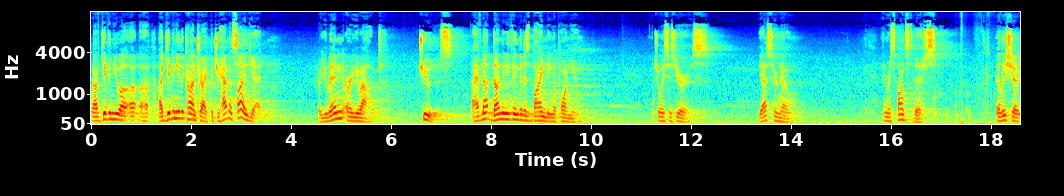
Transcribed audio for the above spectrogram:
Well, I've given you a, a, a I've given you the contract, but you haven't signed yet. Are you in or are you out? Choose. I have not done anything that is binding upon you. The choice is yours. Yes or no? In response to this, Elisha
